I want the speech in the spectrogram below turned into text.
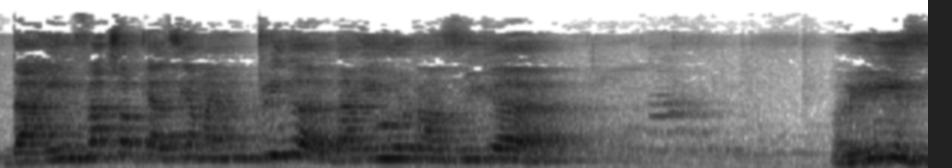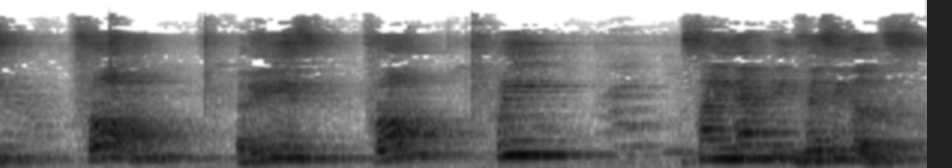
the influx of calcium ion trigger the neurotransmitter release from release from presynaptic vesicles.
